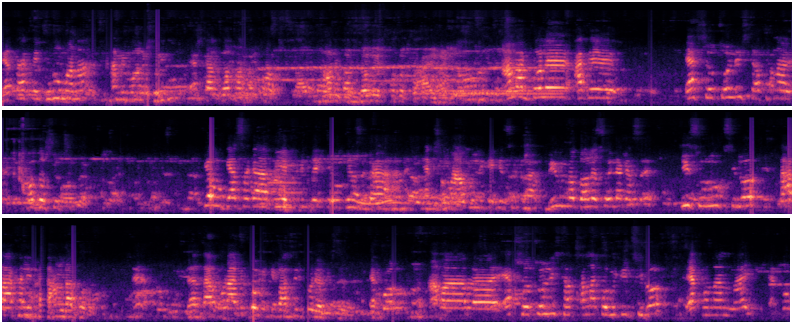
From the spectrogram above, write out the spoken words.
নেতাকে গুরু মানা আমি মনে করি একটা? আমার দলে আগে একশো চল্লিশটা থানার সদস্য ছিল। কেউ গেছে গা বিএনপিতে কেউ গেছে একশো আওয়ামী গেছিল। বিভিন্ন দলে চলে গেছে। কিছু লোক ছিল, তারা খালি ধান্দা করে। হ্যাঁ? তারপর আমি কমিটি বাতিল করে দিচ্ছি এখন আমার একশো চল্লিশটা থানা কমিটি ছিল। এখন আর নাই। এখন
